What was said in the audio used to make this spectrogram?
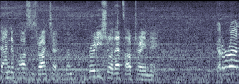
The underpass is right here. I'm pretty sure that's our train there. Gotta run.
